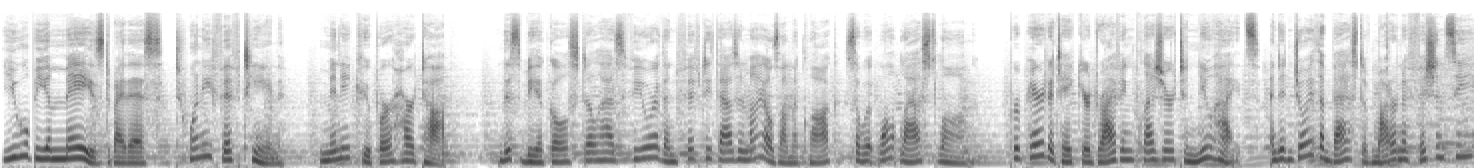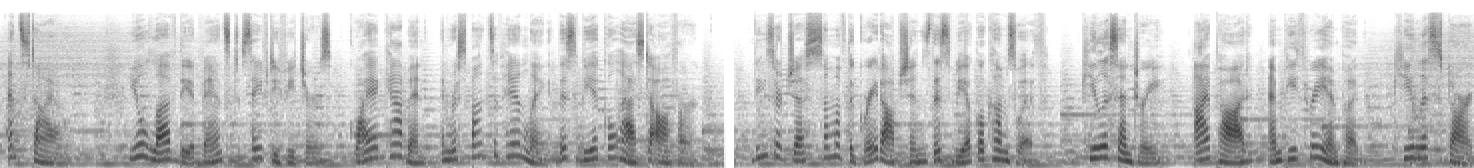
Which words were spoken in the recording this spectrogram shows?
You will be amazed by this 2015 Mini Cooper Hardtop. This vehicle still has fewer than 50,000 miles on the clock, so it won't last long. Prepare to take your driving pleasure to new heights and enjoy the best of modern efficiency and style. You'll love the advanced safety features, quiet cabin, and responsive handling this vehicle has to offer. These are just some of the great options this vehicle comes with. Keyless entry, iPod, MP3 input, keyless start,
